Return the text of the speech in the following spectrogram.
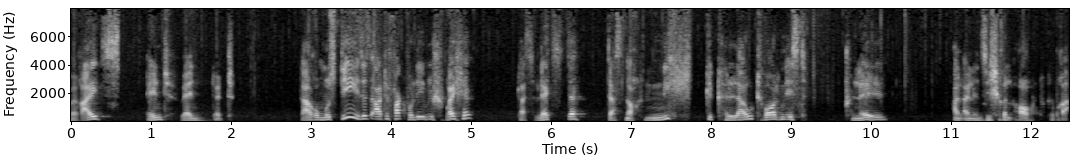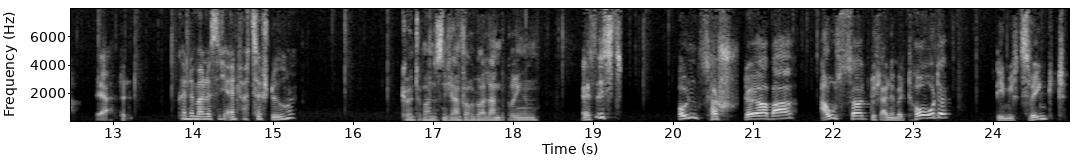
bereits entwendet. Darum muss dieses Artefakt, von dem ich spreche, das letzte das noch nicht geklaut worden ist, schnell an einen sicheren Ort gebracht werden. Könnte man es nicht einfach zerstören? Könnte man es nicht einfach über Land bringen? Es ist unzerstörbar, außer durch eine Methode, die mich zwingt,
